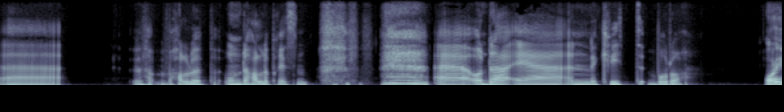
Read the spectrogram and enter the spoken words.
eh, halve, under halve prisen. eh, og det er en hvit bordeaux. Oi!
